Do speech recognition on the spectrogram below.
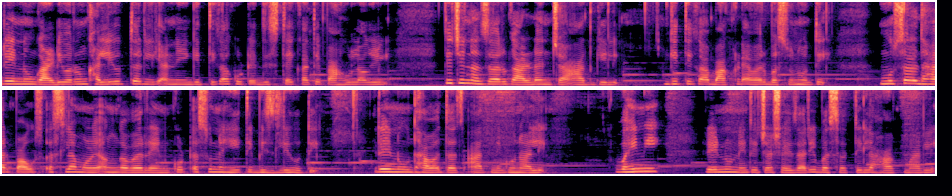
रेणू गाडीवरून खाली उतरली आणि गीतिका कुठे दिसते का ते पाहू लागली. तिची नजर गार्डनच्या आत गेली. गीतिका बाकड्यावर बसून होती. मुसळधार पाऊस असल्यामुळे अंगावर रेनकोट असूनही ती भिजली होती. रेणू धावतच आत निघून आली. वहिनी रेणूने तिच्या शेजारी बसत तिला हाक मारली.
